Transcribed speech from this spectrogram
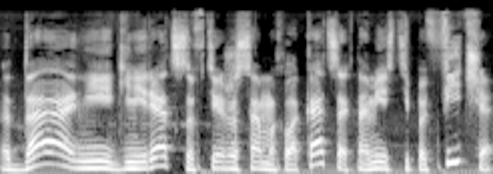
Да, они генерятся в тех же самых локациях. Там есть типа фича.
